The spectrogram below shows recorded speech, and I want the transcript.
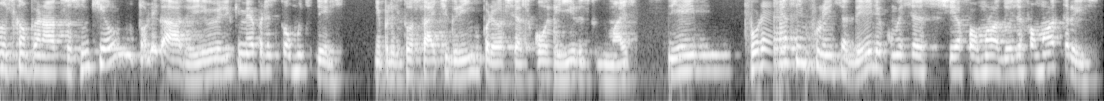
os, campeonatos assim que eu não tô ligado. E ele que me apresentou muito deles. Me apresentou site gringo para eu assistir as corridas e tudo mais. E aí, por essa influência dele, eu comecei a assistir a Fórmula 2 e a Fórmula 3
